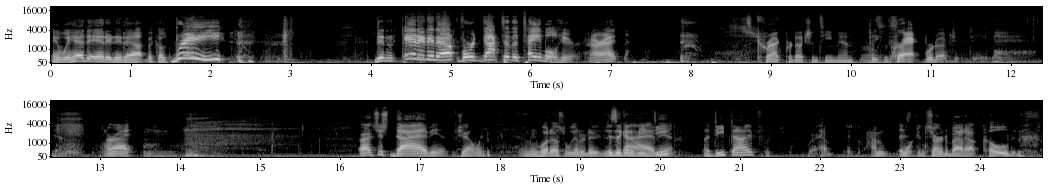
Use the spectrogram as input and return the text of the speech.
and we had to edit it out because Bree didn't edit it out before it got to the table here. All right, crack production team, man. the crack production team. All right. All right, just dive in, shall we? I mean, what else are we going to do? Just Is it going to be in. deep? A deep dive? I'm- more concerned about how cold it is.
